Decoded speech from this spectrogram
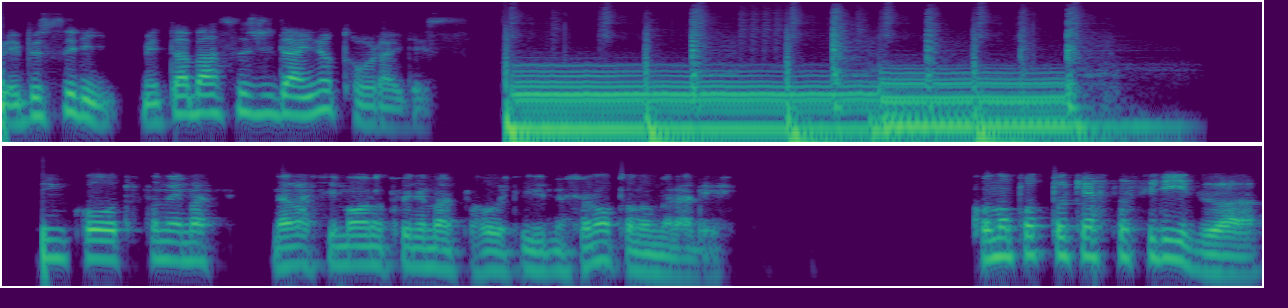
Web3 メタバース時代の到来です。進行を務めます、長島の常松法律事務所の殿村です。このポッドキャストシリーズは、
